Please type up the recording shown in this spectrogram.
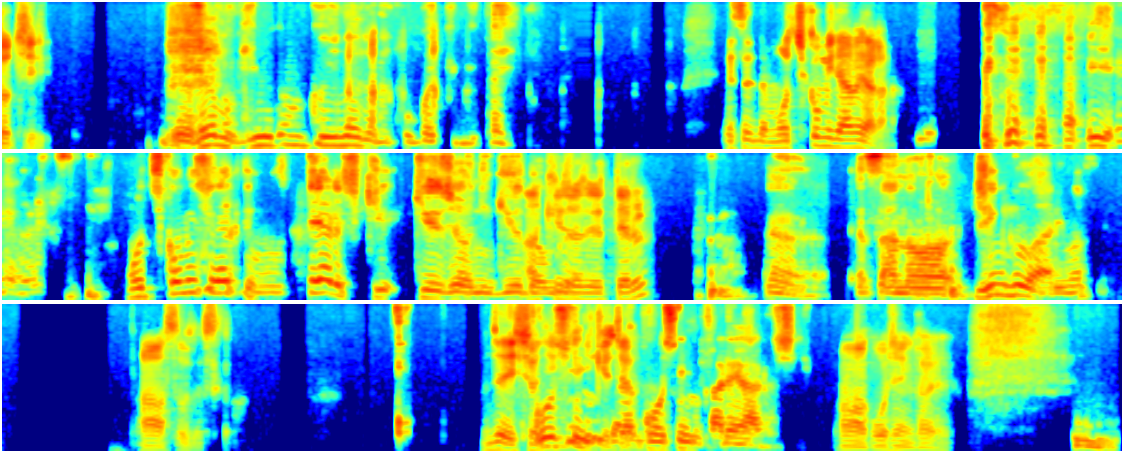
どっち？いや、それも牛丼食いながら高校野球見たい。えそれで持ち込みダメだから。いや、持ち込みしなくても売ってあるし、球球場に牛あ、丼球場で言ってる？うん。あの、神宮はあります。ああ、そうですか。じゃあ一緒に行行けちゃう。甲子園カレーあるし。ああ、甲子園帰る。うん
